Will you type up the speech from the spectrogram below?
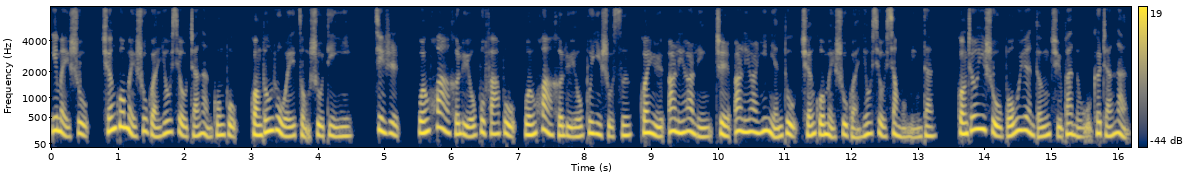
一美术，全国美术馆优秀展览公布，广东入围总数第一。近日，文化和旅游部发布《文化和旅游部艺术司关于二零二零至二零二一年度全国美术馆优秀项目名单》，广州艺术博物院等举办的五个展览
